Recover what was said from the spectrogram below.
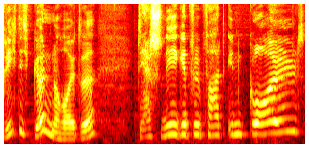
richtig gönnen heute. Der Schneegipfelpfad in Gold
